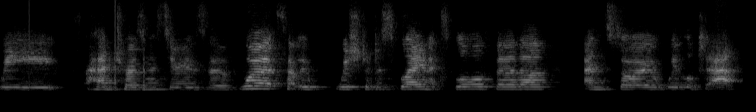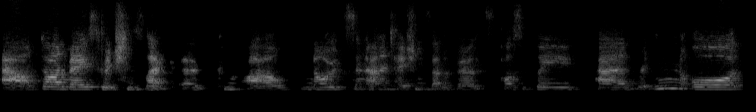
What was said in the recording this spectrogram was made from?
we had chosen a series of works that we wish to display and explore further. And so we looked at our database, which is like a compiled notes and annotations that the Berndts possibly had written, or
